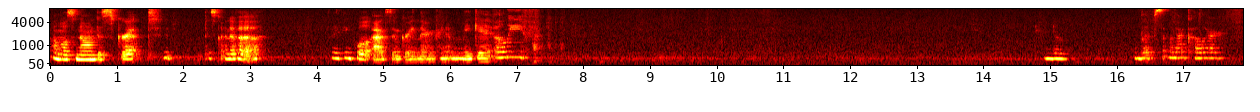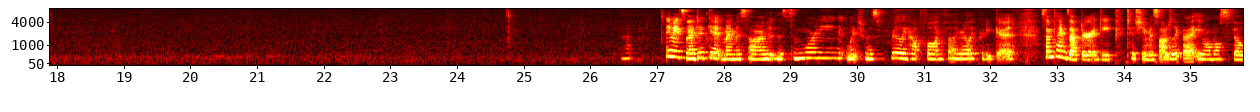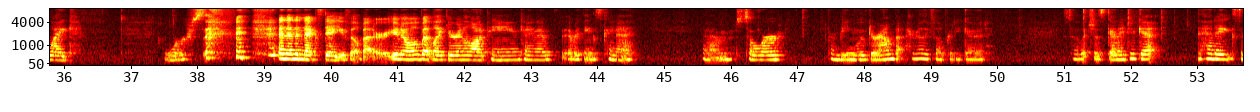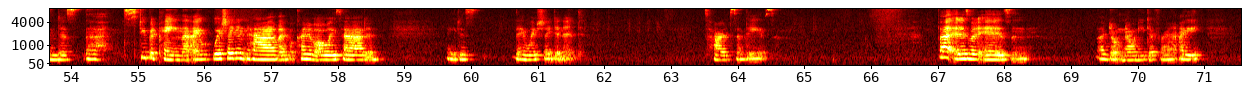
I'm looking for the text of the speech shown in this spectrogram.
almost nondescript. Just kind of a, I think we'll add some green there and kind of make it a leaf. Lift some of that color. Anyway, so I did get my massage this morning, which was really helpful. I'm feeling really pretty good. Sometimes after a deep tissue massage like that, you almost feel like worse. and then the next day you feel better, you know, but like you're in a lot of pain, kind of, everything's kind of um, sore from being moved around, but I really feel pretty good. So which is good. I do get headaches and just stupid pain that I wish I didn't have. I've kind of always had and I just, I wish I didn't. It's hard some days. But it is what it is and I don't know any different. I,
